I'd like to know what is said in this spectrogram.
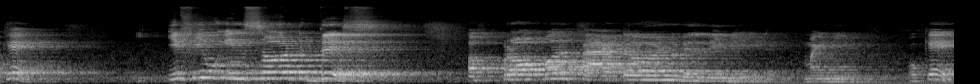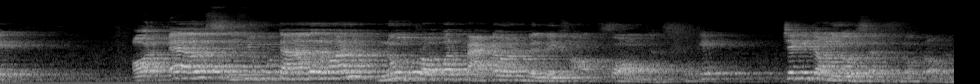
Okay. If you insert this a proper pattern will be made mind you. Okay. Or else if you put another one no proper pattern will be formed okay check it on yourself no problem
